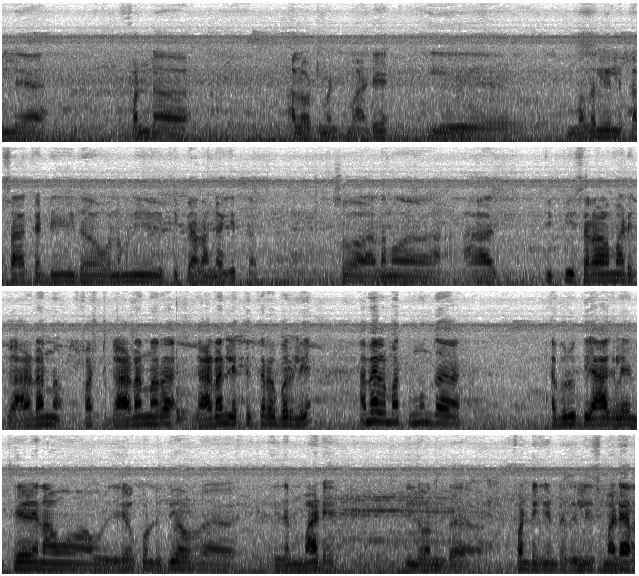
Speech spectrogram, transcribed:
ಇಲ್ಲೇ ಫಂಡ್ ಅಲಾಟ್ಮೆಂಟ್ ಮಾಡಿ, ಈ ಮೊದಲು ಇಲ್ಲಿ ಕಸ ಕಡ್ಡಿ ಇದು ನಮೂನಿ ತಿಪ್ಪಿ ಆದಂಗೆ ಆಗಿತ್ತು. ಸೊ ಅದನ್ನು ಆ ತಿಪ್ಪಿ ಸರಳ ಮಾಡಿ ಗಾರ್ಡನ್ ಫಸ್ಟ್ ಗಾರ್ಡನ್ನರ ಗಾರ್ಡನ್ ಲೆಕ್ಕಕ್ಕರ ಬರಲಿ. ಆಮೇಲೆ ಮತ್ತೆ ಮುಂದೆ ಅಭಿವೃದ್ಧಿ ಆಗಲಿ ಅಂಥೇಳಿ ನಾವು ಅವ್ರಿಗೆ ಹೇಳ್ಕೊಂಡಿದ್ವಿ. ಅವ್ರ ಇದನ್ನು ಮಾಡಿ ಇಲ್ಲಿ ಒಂದು ಫಂಡ್ ಗಿಂಡ್ ರಿಲೀಸ್ ಮಾಡ್ಯಾರ.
